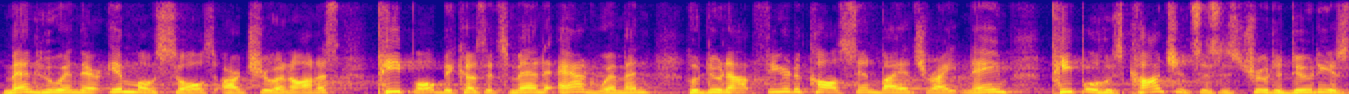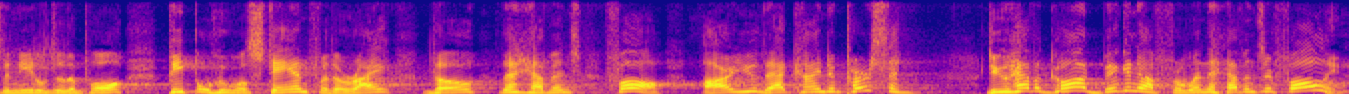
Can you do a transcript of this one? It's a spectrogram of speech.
men who in their inmost souls are true and honest, people, because it's men and women, who do not fear to call sin by its right name, people whose conscience is as true to duty as the needle to the pole, people who will stand for the right though the heavens fall. Are you that kind of person? Do you have a God big enough for when the heavens are falling?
